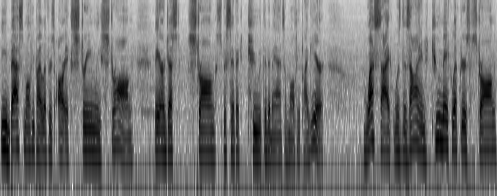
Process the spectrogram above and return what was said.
The best multiply lifters are extremely strong. They are just strong specific to the demands of multiply gear. Westside was designed to make lifters strong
